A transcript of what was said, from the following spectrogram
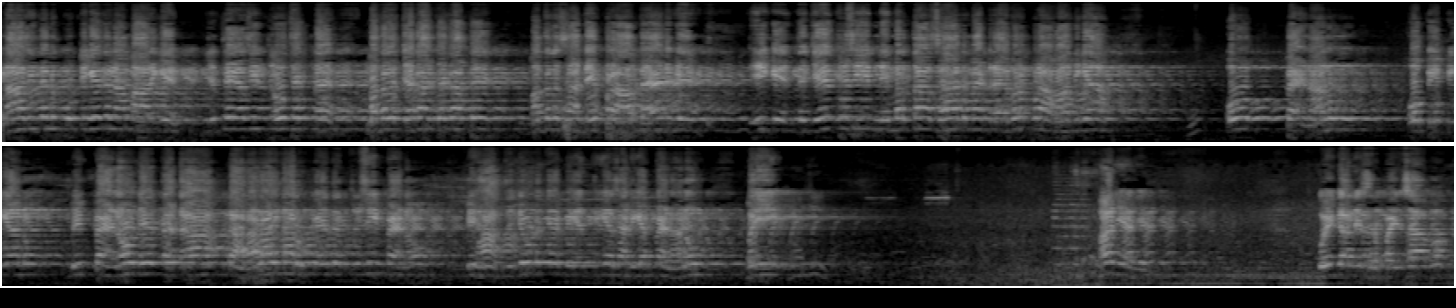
ਨਾ ਅਸੀਂ ਤੈਨੂੰ ਕੁੱਟੀਏ ਤੇ ਨਾ ਮਾਰੀਏ। ਜਿੱਥੇ ਅਸੀਂ ਉੱਥੇ ਮਤਲਬ ਜਗ੍ਹਾ ਜਗ੍ਹਾ ਤੇ ਮਤਲਬ ਸਾਡੇ ਭਰਾ ਬਹਿਣਗੇ ਠੀਕ ਹੈ, ਤੇ ਜੇ ਤੁਸੀਂ ਨਿਮਰਤਾ ਸਹਿਤ ਮੈਂ ਡਰਾਈਵਰ ਭਰਾਵਾਂ ਦੀਆਂ ਉਹ ਭੈਣਾਂ ਨੂੰ, ਉਹ ਬੀਬੀਆਂ ਨੂੰ ਵੀ ਭੈਣੋ, ਜੇ ਤੁਹਾਡਾ ਘਰ ਵਾਲਾ ਹੀ ਨਾ ਰੁਕੇ ਤੇ ਤੁਸੀਂ ਭੈਣੋ ਵੀ ਹੱਥ ਜੋੜ ਕੇ ਬੇਨਤੀ ਹੈ ਸਾਡੀਆਂ ਭੈਣਾਂ ਨੂੰ ਬਈ ਹਾਂਜੀ ਹਾਂਜੀ। ਕੋਈ ਗੱਲ ਨਹੀਂ ਸਰਪੰਚ ਸਾਹਿਬ,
